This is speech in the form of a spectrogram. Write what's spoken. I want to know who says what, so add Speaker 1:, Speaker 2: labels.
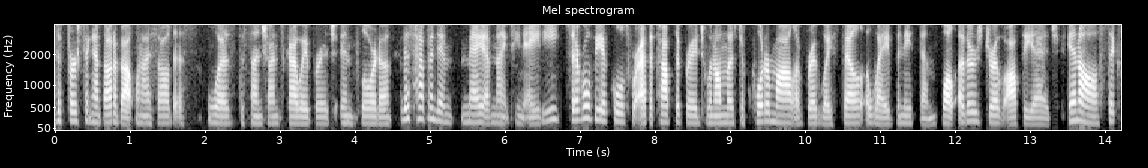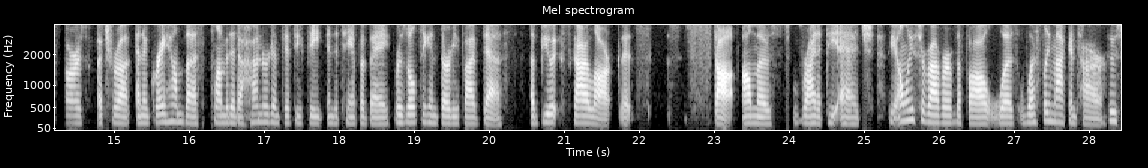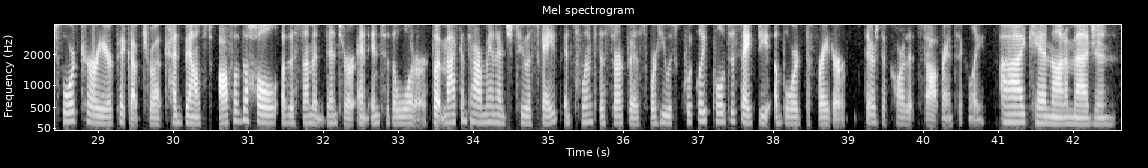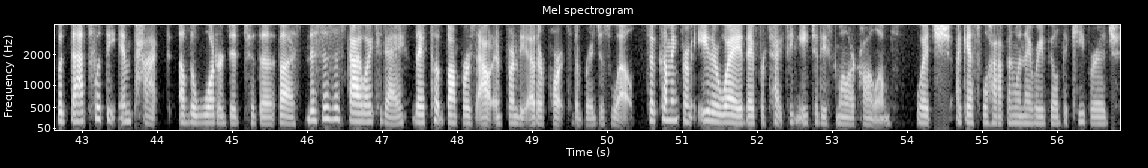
Speaker 1: the first thing I thought about when I saw this was the Sunshine Skyway Bridge in Florida. This happened in May of 1980. Several vehicles were at the top of the bridge when almost a quarter mile of roadway fell away beneath them, while others drove off the edge. In all, six cars, a truck, and a Greyhound bus plummeted 150 feet into Tampa Bay, resulting in 35 deaths. A Buick Skylark that's stop almost right at the edge. The only survivor of the fall was Wesley McIntyre, whose Ford Courier pickup truck had bounced off of the hull of the Summit Venture and into the water. But McIntyre managed to escape and swim to the surface, where he was quickly pulled to safety aboard the freighter. There's the car that stopped frantically. I cannot imagine. But that's what the impact of the water did to the bus. This is the Skyway today. They put bumpers out in front of the other parts of the bridge as well. So coming from either way, they're protecting each of these smaller columns, which I guess will happen when they rebuild the Key Bridge.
